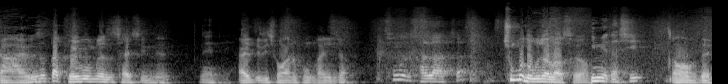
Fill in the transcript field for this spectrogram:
야, 여기서 딱 별 보면서 잘 수 있는 네네. 아이들이 좋아하는 공간이죠. 친구도 잘 나왔죠? 충고 너무 잘 나왔어요. 2m 10. 어, 네.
